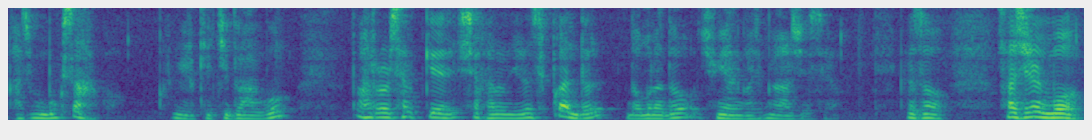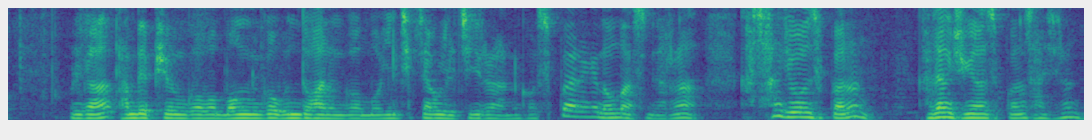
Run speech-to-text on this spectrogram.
가지고 묵상하고 그리고 이렇게 기도하고 또 하루를 새롭게 시작하는 이런 습관들 너무나도 중요한 것인 걸 알 수 있어요. 그래서 사실은 뭐 우리가 담배 피우는 거, 뭐 먹는 거, 운동하는 거, 뭐 일찍 자고 일찍 일어나는 거 습관이 너무 많습니다. 그러나 가장 좋은 습관은 가장 중요한 습관은 사실은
